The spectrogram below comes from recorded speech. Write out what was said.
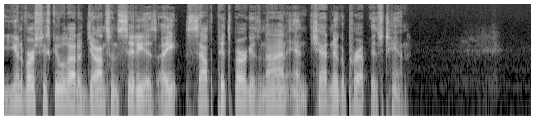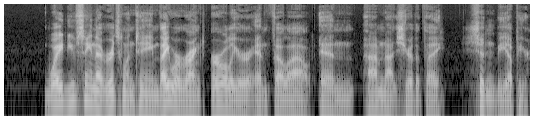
University School out of Johnson City is eight, South Pittsburg is nine, and Chattanooga Prep is 10. Wade, you've seen that Richland team. They were ranked earlier and fell out, and I'm not sure that they shouldn't be up here.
